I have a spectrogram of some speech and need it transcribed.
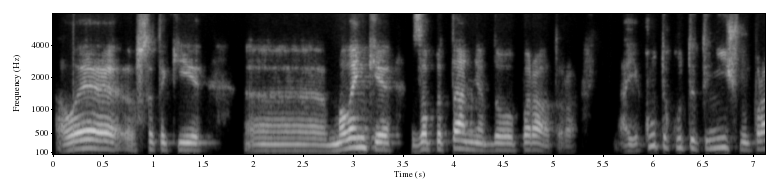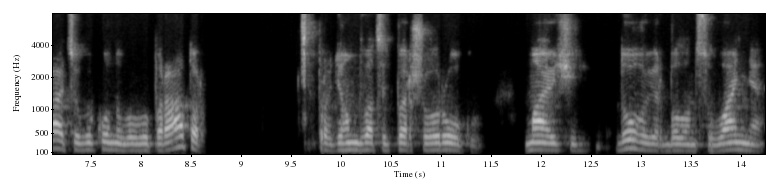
Але все-таки маленьке запитання до оператора: а яку таку титанічну працю виконував оператор протягом 2021 року, маючи договір балансування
